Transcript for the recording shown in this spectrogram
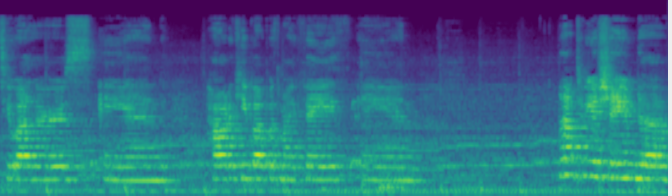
to others and how to keep up with my faith and be ashamed of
